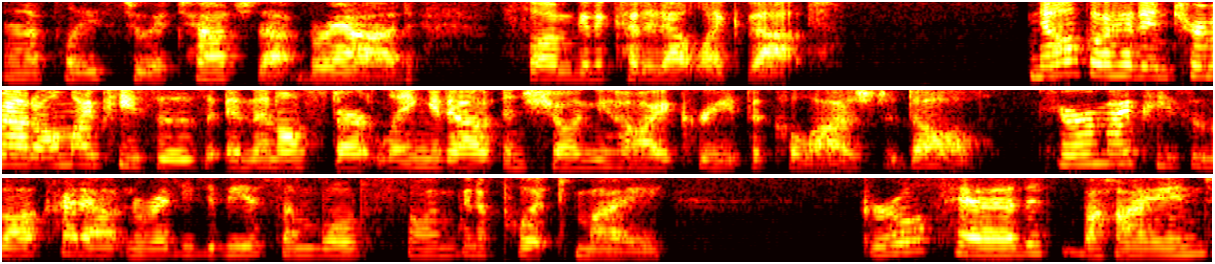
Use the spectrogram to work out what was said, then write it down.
and a place to attach that brad. So I'm going to cut it out like that. Now I'll go ahead and trim out all my pieces and then I'll start laying it out and showing you how I create the collaged doll. Here are my pieces all cut out and ready to be assembled. So I'm going to put my girl's head behind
